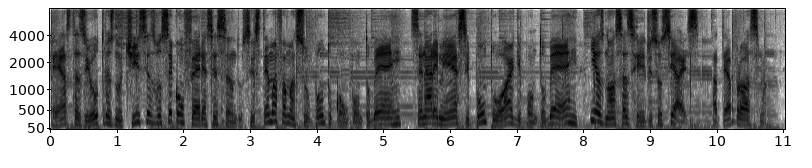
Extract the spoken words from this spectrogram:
Estas e outras notícias você confere acessando sistemafamasul.com.br, senarms.org.br e as nossas redes sociais. Até a próxima!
